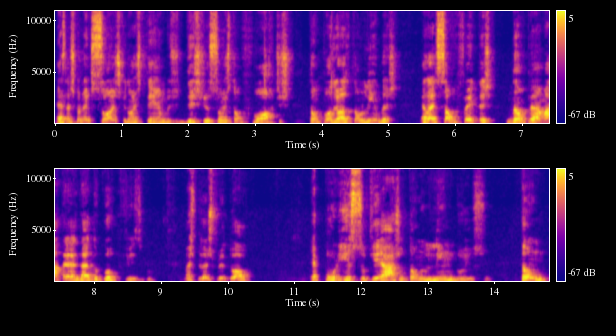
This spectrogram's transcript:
Essas conexões que nós temos, descrições tão fortes tão poderosas, tão lindas, elas são feitas não pela materialidade do corpo físico, mas pela espiritual. É por isso que acho tão lindo isso, tão,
